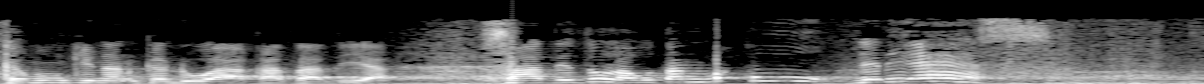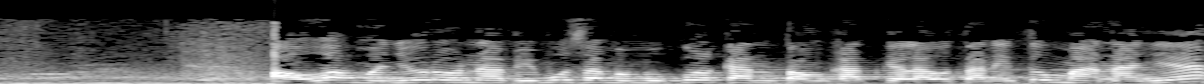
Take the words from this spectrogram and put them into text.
Kemungkinan kedua kata dia, saat itu lautan beku jadi es. Allah menyuruh Nabi Musa memukulkan tongkat ke lautan itu maknanya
